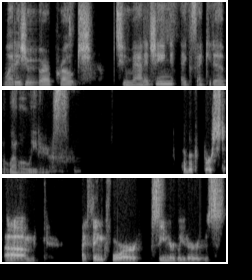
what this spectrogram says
What is your approach to managing executive level leaders? I'll go first. Um, I think for senior leaders,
